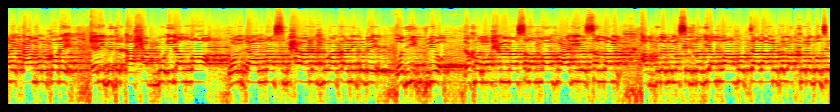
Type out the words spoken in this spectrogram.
অনেক আমল করে। এর ভিতর আহাব্বু ইলাল্লাহ কোনটা আল্লাহ সুবহানাহু ওয়া তাআলার নিকটে অধিক প্রিয়। তখন মুহাম্মদ সাল্লাল্লাহু আলাইহি ওয়াসাল্লাম আব্দুল্লাহ ইবনে মাসউদ রাদিয়াল্লাহু তাআলা আনহু লক্ষ্য করে বলছেন,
